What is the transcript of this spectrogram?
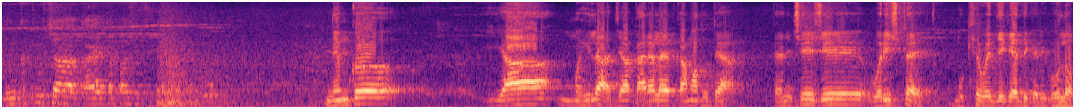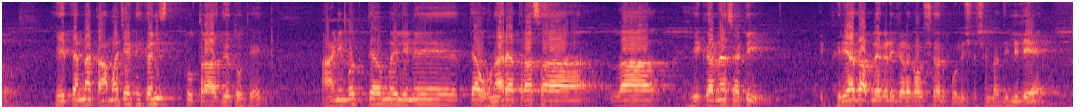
नेमकं काय त्यांना? नेमकं या महिला ज्या कार्यालयात कामात होत्या त्यांचे जे वरिष्ठ आहेत मुख्य वैद्यकीय अधिकारी घोलप हे त्यांना कामाच्या ठिकाणीच तो त्रास देत होते. आणि मग त्या महिलेने त्या होणाऱ्या त्रासाला हे करण्यासाठी एक फिर्याद आपल्याकडे जळगाव शहर पोलीस स्टेशनला दिलेली आहे.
